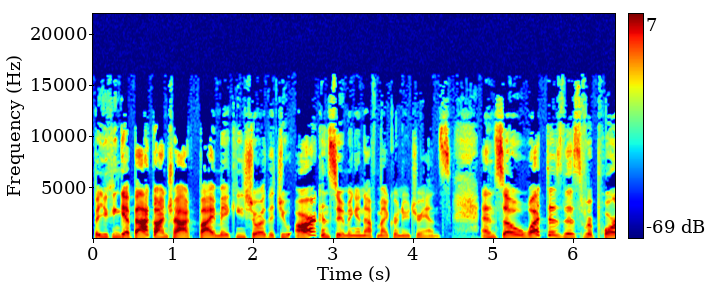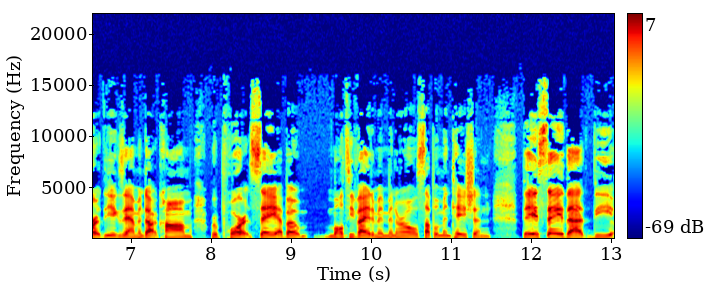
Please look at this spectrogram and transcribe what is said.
but you can get back on track by making sure that you are consuming enough micronutrients. And so, what does this report, the examine.com report, say about multivitamin mineral supplementation? They say that the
